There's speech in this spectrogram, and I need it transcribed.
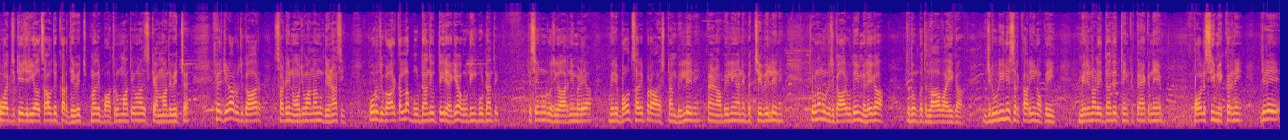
ਉਹ ਅੱਜ ਕੇਜਰੀਵਾਲ ਸਾਹਿਬ ਦੇ ਘਰ ਦੇ ਵਿੱਚ, ਉਹਨਾਂ ਦੇ ਬਾਥਰੂਮਾਂ ਤੇ, ਉਹਨਾਂ ਦੇ ਸਕੈਮਾਂ ਦੇ ਵਿੱਚ ਹੈ। ਫਿਰ ਜਿਹੜਾ ਰੁਜ਼ਗਾਰ ਸਾਡੇ ਨੌਜਵਾਨਾਂ ਨੂੰ ਦੇਣਾ ਸੀ, ਉਹ ਰੁਜ਼ਗਾਰ ਕੱਲਾ ਬੋਰਡਾਂ ਦੇ ਉੱਤੇ ਹੀ ਰਹਿ ਗਿਆ ਹੋਰਡਿੰਗ ਬੋਰਡਾਂ ਤੇ। ਕਿਸੇ ਨੂੰ ਰੁਜ਼ਗਾਰ ਨਹੀਂ ਮਿਲਿਆ। ਮੇਰੇ ਬਹੁਤ ਸਾਰੇ ਭਰਾ ਇਸ ਟਾਈਮ ਵਿਹਲੇ ਨੇ, ਭੈਣਾਂ ਵਿਹਲੀਆਂ ਨੇ, ਬੱਚੇ ਵਿਹਲੇ ਨੇ, ਤੇ ਉਹਨਾਂ ਨੂੰ ਰੁਜ਼ਗਾਰ ਉਦੋਂ ਹੀ ਮਿਲੇਗਾ। ਜਦੋਂ ਬਦਲਾਵ ਆਏਗਾ। ਜ਼ਰੂਰੀ ਨਹੀਂ ਸਰਕਾਰੀ ਨੌਕਰੀ। ਮੇਰੇ ਨਾਲ ਇਦਾਂ ਦੇ ਥਿੰਕ ਟੈਂਕ ਨੇ ਪਾਲਿਸੀ ਮੇਕਰ ਨੇ, ਜਿਹੜੇ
